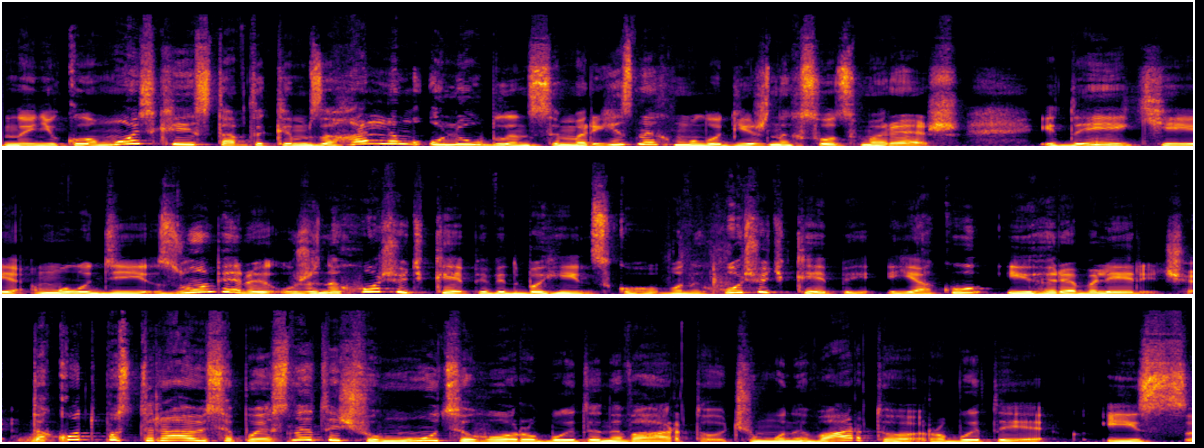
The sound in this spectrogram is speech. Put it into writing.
Нині Коломойський став таким загальним улюбленцем різних молодіжних соцмереж. І деякі молоді зуміри уже не хочуть кепі від Багінського, вони хочуть кепі, як у Ігоря Валєріча. Так от постараюся пояснити, чому цього робити не варто, чому не варто робити. Із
